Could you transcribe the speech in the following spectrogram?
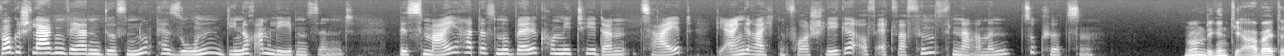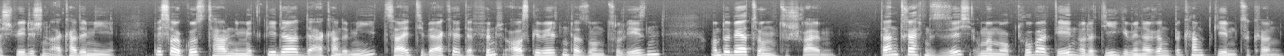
Vorgeschlagen werden dürfen nur Personen, die noch am Leben sind. Bis Mai hat das Nobelkomitee dann Zeit, die eingereichten Vorschläge auf etwa fünf Namen zu kürzen. Nun beginnt die Arbeit der Schwedischen Akademie. Bis August haben die Mitglieder der Akademie Zeit, die Werke der fünf ausgewählten Personen zu lesen und Bewertungen zu schreiben. Dann treffen sie sich, um im Oktober den oder die Gewinnerin bekannt geben zu können.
